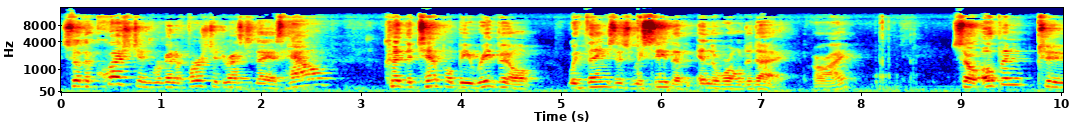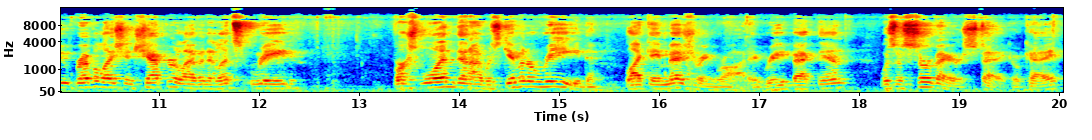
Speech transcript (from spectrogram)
So the question we're going to first address today is how could the temple be rebuilt with things as we see them in the world today. All right? So open to Revelation chapter 11 and let's read verse 1. Then I was given a reed like a measuring rod. A reed back then was a surveyor's stake, okay?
